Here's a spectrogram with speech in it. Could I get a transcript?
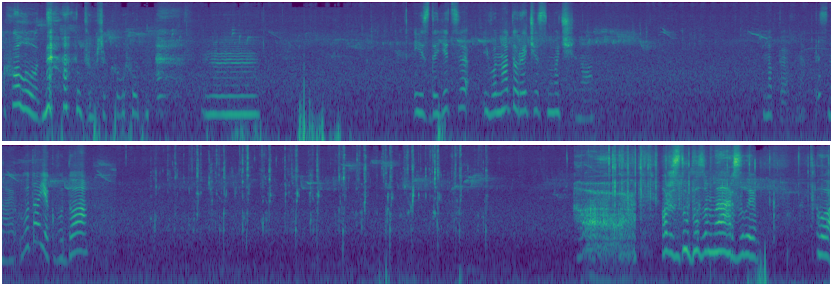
Холодна, дуже холодна. І здається, і вона, до речі, смачна. напевне. Не знаю. Вода як вода. Аж зуби замерзли. О.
